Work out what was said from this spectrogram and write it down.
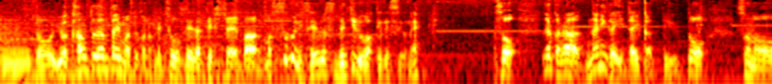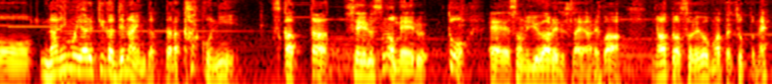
うんと、要はカウントダウンタイマーとかのね、調整だけしちゃえば、まあ、すぐにセールスできるわけですよね。そう。だから、何が言いたいかっていうと、その、何もやる気が出ないんだったら、過去に使ったセールスのメールと、えー、その URL さえあれば、あとはそれをまたちょっとね、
